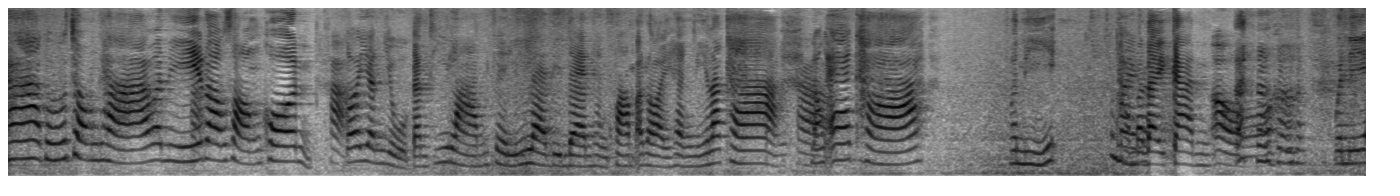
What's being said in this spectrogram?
ค่ะ คุณผู้ชมค่ะวันนี้ค่ะเราสองคน ค่ะก็ยังอยู่กันที่ร้านเฟรลี่แลนด์ดินแดนแห่งความอร่อยแห่งนี้ละค่ะ ค่ะ น้องแอ้ค่ะวันนี้ทำไมทำอะไรกันอ๋อ วันนี้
